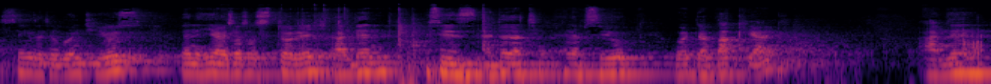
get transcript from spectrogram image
things that you're going to use. Then here is also storage, and then this is a door that helps you with the backyard. And then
